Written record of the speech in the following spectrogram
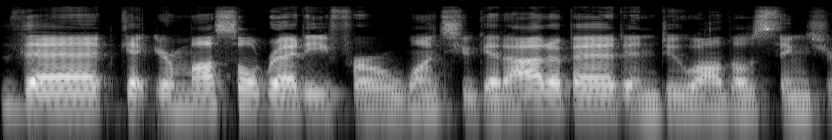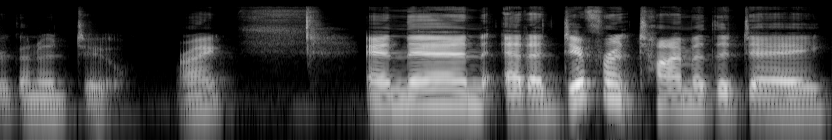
that get your muscle ready for once you get out of bed and do all those things you're going to do, right? And then at a different time of the day,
